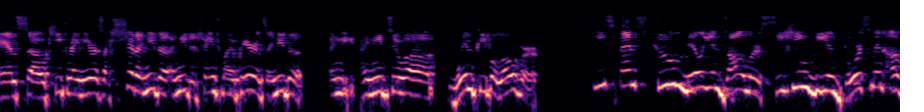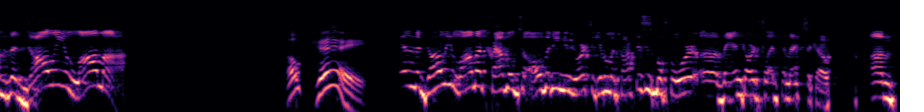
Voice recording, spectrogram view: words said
And so Keith Raniere is like, shit, I need to I need to change my appearance. I need to I need I need to uh, win people over. He spends two million dollars seeking the endorsement of the Dalai Lama. okay. And the Dalai Lama traveled to Albany, New York to give him a talk. This is before uh, Vanguard fled to Mexico. Um,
